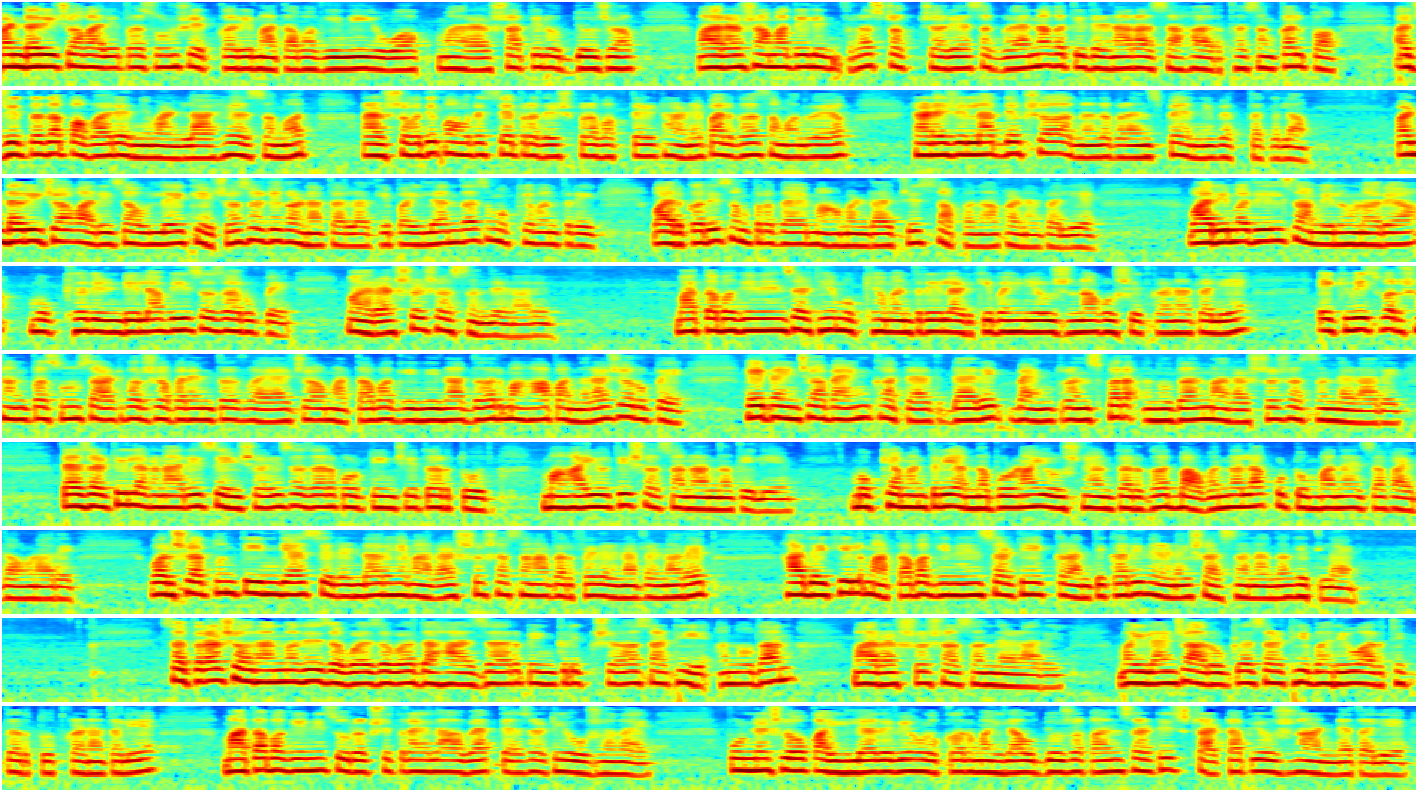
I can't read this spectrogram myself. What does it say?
पंढरीच्या वारीपासून शेतकरी माता भगिनी युवक महाराष्ट्रातील उद्योजक महाराष्ट्रामधील इन्फ्रास्ट्रक्चर या सगळ्यांना गती देणारा असा हा अर्थसंकल्प अजितदादा पवार यांनी मांडला आहे असं मत राष्ट्रवादी काँग्रेसचे प्रदेश प्रवक्ते ठाणे पालघर समन्वयक ठाणे जिल्हाध्यक्ष आनंद परांजपे यांनी व्यक्त केला. पंढरीच्या वारीचा उल्लेख याच्यासाठी करण्यात आला की पहिल्यांदाच मुख्यमंत्री वारकरी संप्रदाय महामंडळाची स्थापना करण्यात आली आहे. वारीमधील सामील होणाऱ्या मुख्य दिंडीला वीस हजार रुपये महाराष्ट्र शासन देणार आहे. माता भगिनींसाठी मुख्यमंत्री लाडकी बहीण योजना घोषित करण्यात आली आहे. एकवीस वर्षांपासून साठ वर्षापर्यंत वयाच्या माता भगिनींना दरमहा पंधराशे रुपये हे त्यांच्या बँक खात्यात डायरेक्ट बँक ट्रान्सफर अनुदान महाराष्ट्र शासन देणार आहे. त्यासाठी लागणारी सेहेचाळीस हजार कोटींची तरतूद महायुती शासनानं केली आहे. मुख्यमंत्री अन्नपूर्णा योजनेअंतर्गत बावन्न लाख कुटुंबांना याचा फायदा होणार आहे. वर्षातून तीन गॅस सिलेंडर हे महाराष्ट्र शासनातर्फे देण्यात येणार आहेत. हा देखील माता भगिनींसाठी एक क्रांतिकारी निर्णय शासनानं घेतला आहे सतरा शहरांमध्ये जवळजवळ दहा हजार पिंक रिक्षासाठी अनुदान महाराष्ट्र शासन देणार आहे. महिलांच्या आरोग्यासाठी भरीव आर्थिक तरतूद करण्यात आली आहे. माता भगिनी सुरक्षित राहायला हव्यात त्यासाठी योजना आहे. पुण्यश्लोक अहिल्यादेवी होळकर महिला उद्योजकांसाठी स्टार्टअप योजना आणण्यात आली आहे.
